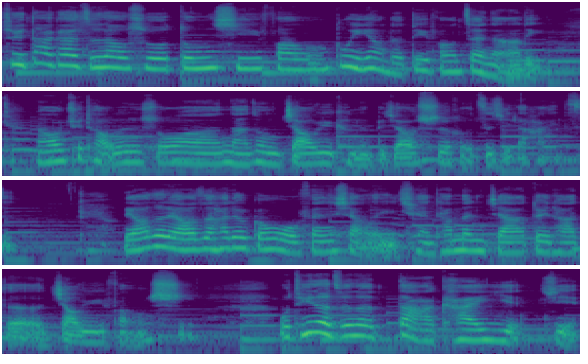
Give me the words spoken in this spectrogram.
所以大概知道说东西方不一样的地方在哪里，然后去讨论说啊哪种教育可能比较适合自己的孩子。聊着聊着，他就跟我分享了以前他们家对他的教育方式。我听了真的大开眼界，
